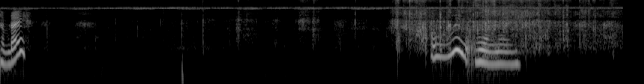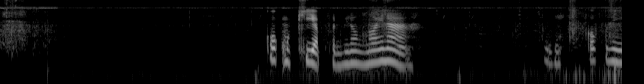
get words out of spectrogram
ซำได้โอ้ยม่วงเลยกกมาเขียบเพิ่นพี่น้องน้อยหน่ากกนี่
